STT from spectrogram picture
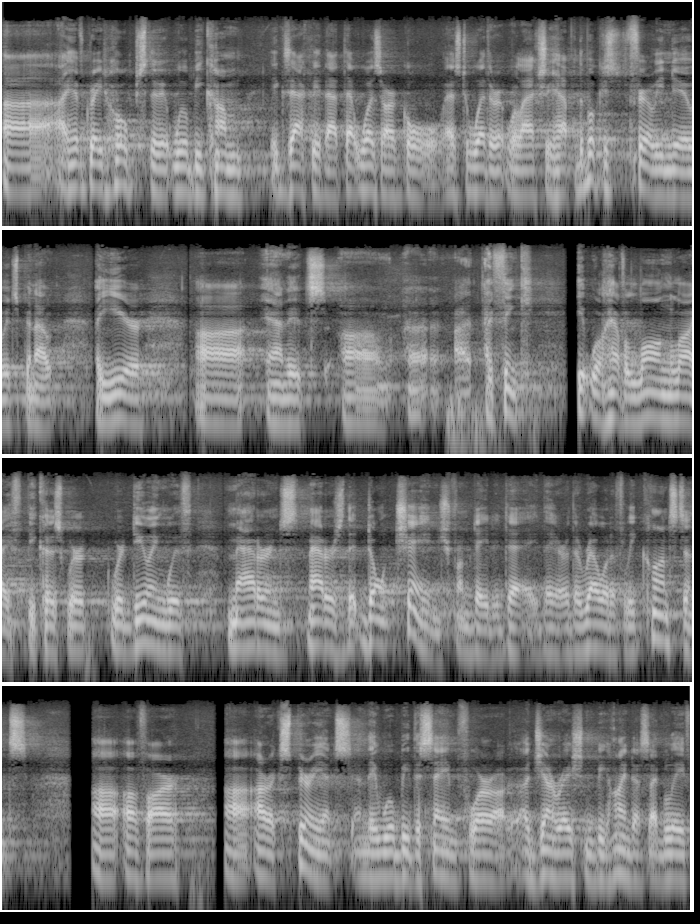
uh, I have great hopes that it will become exactly that. That was our goal. As to whether it will actually happen, the book is fairly new. It's been out a year, uh, and it's. Um, uh, I, I, think it will have a long life because we're we're dealing with matters matters that don't change from day to day. They are the relatively constants uh, of our. Uh, our experience, and they will be the same for a, generation behind us, I believe.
